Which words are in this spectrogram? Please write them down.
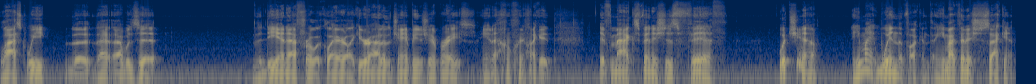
Last week, the that that was it. The DNF for Leclerc, like you're out of the championship race. You know, like it. If Max finishes fifth, which you know he might win the fucking thing, he might finish second.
